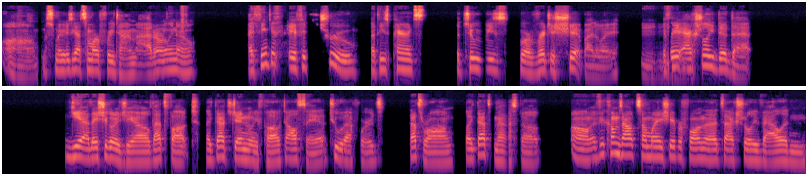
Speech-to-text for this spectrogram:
Um, so maybe he's got some more free time. I don't really know. I think if, if it's true that these parents, the Tuohys who are rich as shit, by the way, mhm. if they actually did that, yeah, they should go to jail. That's fucked. Like that's genuinely fucked. I'll say it. Two F words. That's wrong. Like that's messed up. Um, if it comes out some way, shape, or form that it's actually valid and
